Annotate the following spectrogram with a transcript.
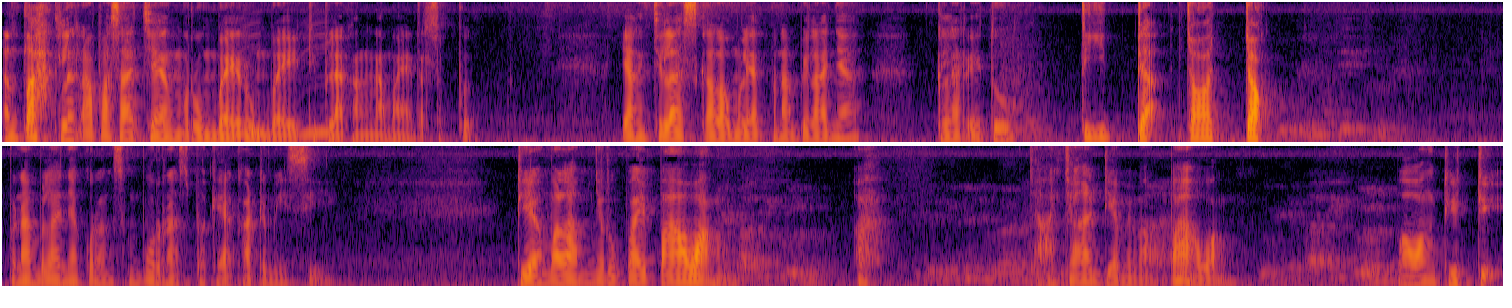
Entah gelar apa saja yang merumbai-rumbai di belakang namanya tersebut. Yang jelas kalau melihat penampilannya, gelar itu tidak cocok. Penampilannya kurang sempurna sebagai akademisi. Dia malah menyerupai pawang Jangan-jangan dia memang pawang. Pawang didik.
